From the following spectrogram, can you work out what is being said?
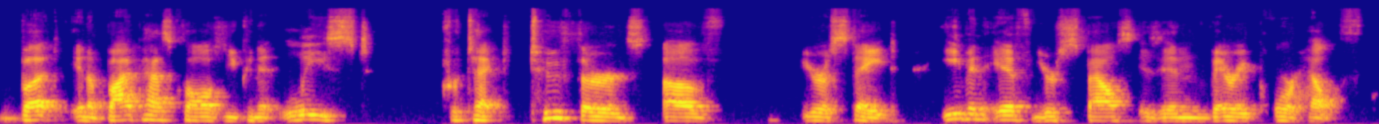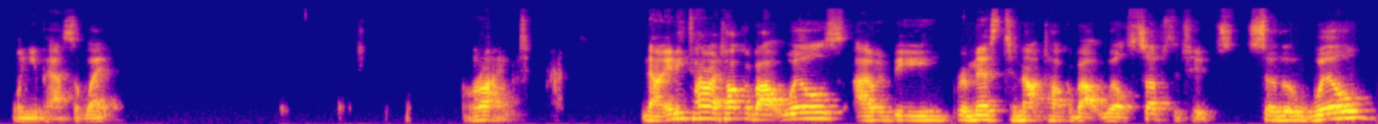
But in a bypass clause, you can at least protect two thirds of your estate, even if your spouse is in very poor health when you pass away. Right. Now, anytime I talk about wills, I would be remiss to not talk about will substitutes. So the will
